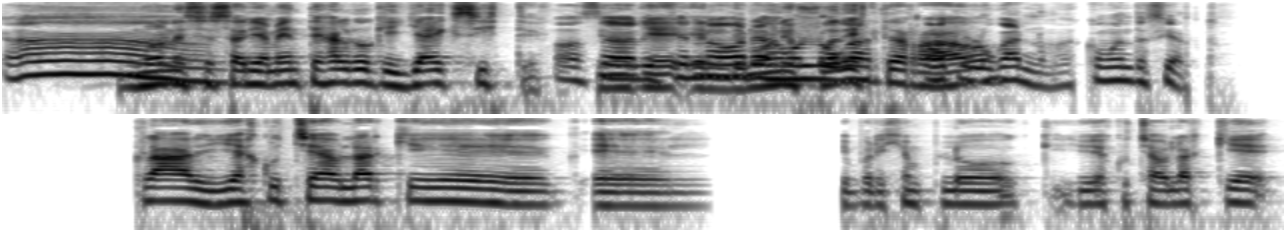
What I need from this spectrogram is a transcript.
Ah. No necesariamente es algo que ya existe. O sino sea, el el ahora es demonio un fue lugar, desterrado. otro lugar nomás, como un desierto. Claro, yo ya escuché hablar que, el, que, por ejemplo, yo ya escuché hablar que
